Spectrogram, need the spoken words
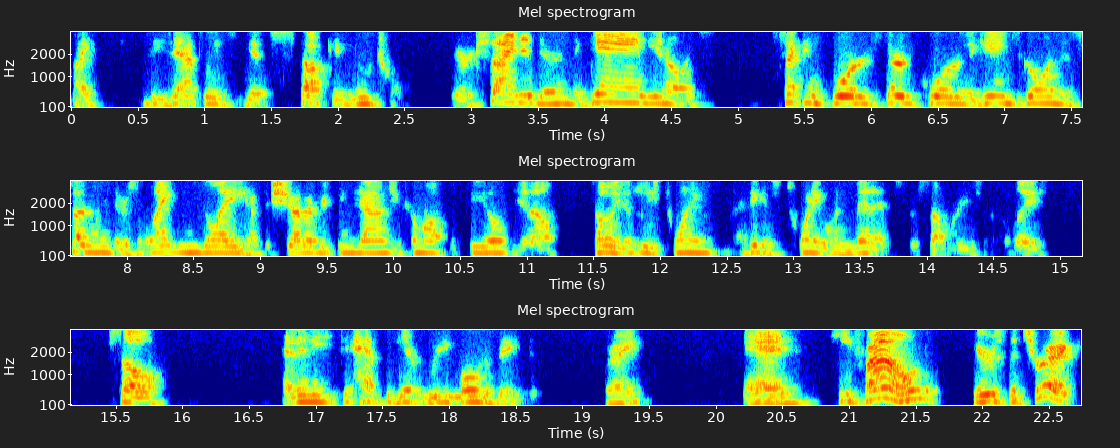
my these athletes get stuck in neutral. They're excited, they're in the game, you know, it's second quarter, third quarter, the game's going, and suddenly there's a lightning delay, you have to shut everything down, you come off the field, you know, it's always at least 20, I think it's 21 minutes for some reason at least. So, and then he have to get remotivated, right? And he found, here's the trick,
